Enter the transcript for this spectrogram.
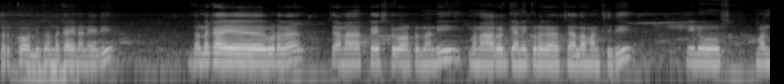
తరుక్కోవాలి దొండకాయను అనేది. దొండకాయ కూడా చాలా టేస్ట్గా ఉంటుందండి. మన ఆరోగ్యానికి కూడా చాలా మంచిది. నేను మన్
